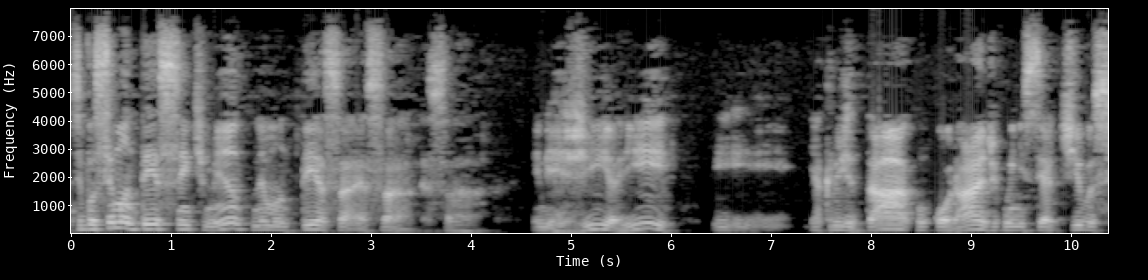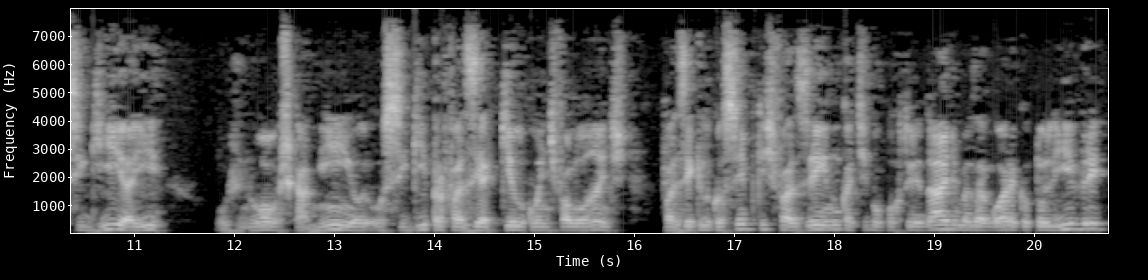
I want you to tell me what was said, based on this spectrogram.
se você manter esse sentimento, né, manter essa, essa, essa energia aí e, e acreditar com coragem, com iniciativa, seguir aí os novos caminhos, ou seguir para fazer aquilo, como a gente falou antes, fazer aquilo que eu sempre quis fazer e nunca tive oportunidade, mas agora que eu estou livre,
